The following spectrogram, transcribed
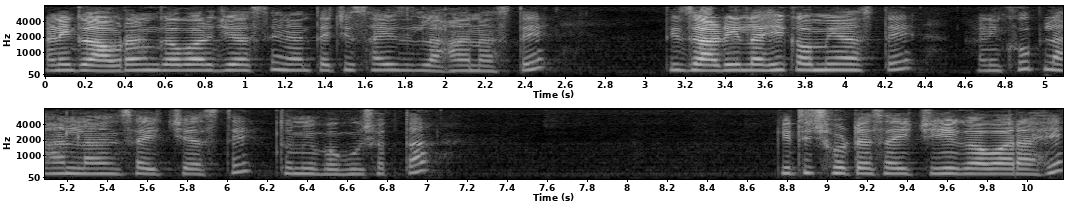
आणि गावरान गवार जी असते ना त्याची साईज लहान असते. ती जाडीलाही कमी असते आणि खूप लहान लहान साईजची असते. तुम्ही बघू शकता. किती छोट्या साईजची ही गवार आहे.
